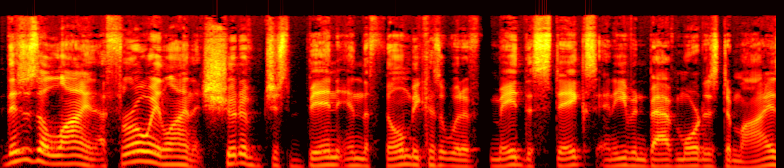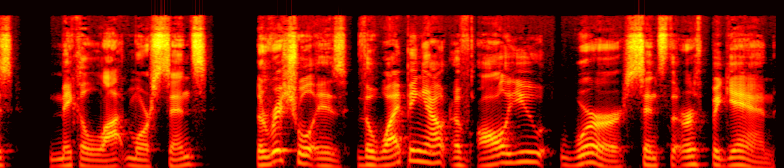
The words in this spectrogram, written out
This is a line, a throwaway line that should have just been in the film because it would have made the stakes and even Bavmorda's demise make a lot more sense. The ritual is the wiping out of all you were since the earth began,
